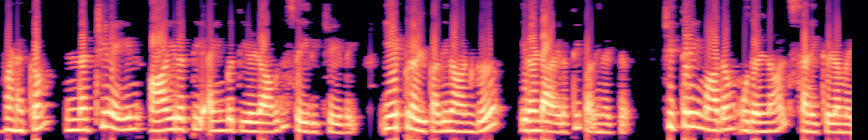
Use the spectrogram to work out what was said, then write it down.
வணக்கம். நச்சினையின் ஆயிரத்தி ஐம்பத்தி ஏழாவது செய்தி சேவை. ஏப்ரல் பதினான்கு இரண்டாயிரத்தி பதினெட்டு. சித்திரை மாதம் முதல் நாள் சனிக்கிழமை.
